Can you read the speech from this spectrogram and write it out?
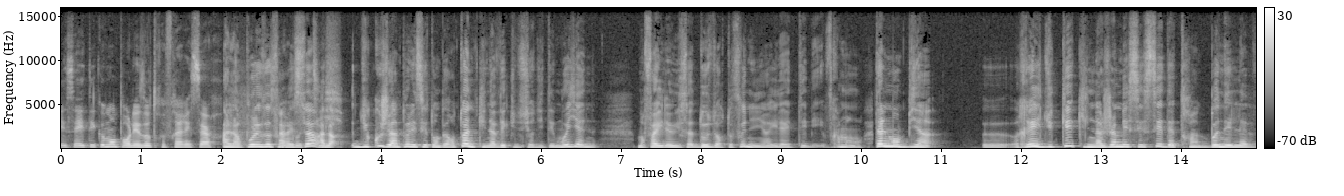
Et ça a été comment pour les autres frères et sœurs Alors pour les autres frères et sœurs, alors du coup j'ai un peu laissé tomber Antoine qui n'avait qu'une surdité moyenne. Mais enfin il a eu sa dose d'orthophonie, hein. il a été vraiment tellement bien euh, rééduqué qu'il n'a jamais cessé d'être un bon élève.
